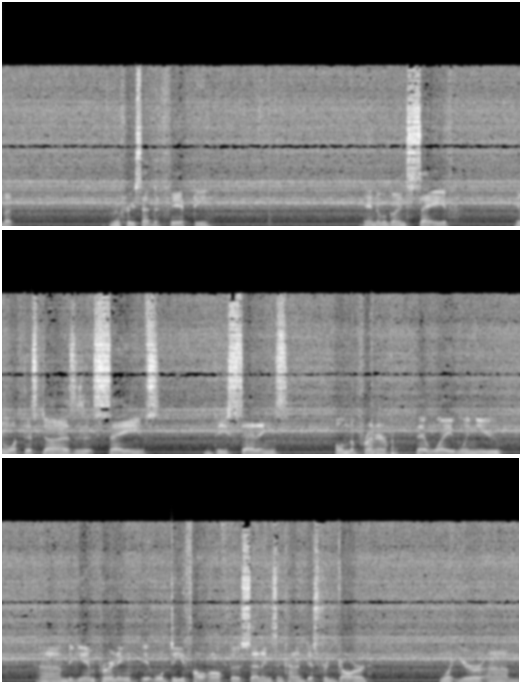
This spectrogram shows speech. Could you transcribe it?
but I'm increase that to 50. And then we're going to save. And what this does is it saves the settings on the printer. That way when you um, begin printing, it will default off those settings and kind of disregard what your um,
